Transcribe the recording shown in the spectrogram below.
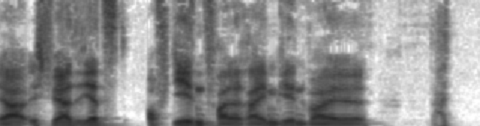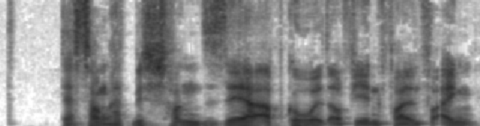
ja, ich werde jetzt auf jeden Fall reingehen, weil hat- der Song hat mich schon sehr abgeholt auf jeden Fall. Und vor allem,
